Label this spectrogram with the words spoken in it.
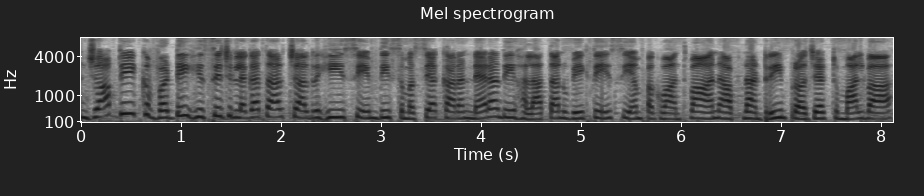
ਪੰਜਾਬ ਦੇ ਇੱਕ ਵੱਡੇ ਹਿੱਸੇ 'ਚ ਲਗਾਤਾਰ ਚੱਲ ਰਹੀ ਸੇਮ ਦੀ ਸਮੱਸਿਆ ਕਾਰਨ ਨਹਿਰਾਂ ਦੇ ਹਾਲਾਤਾਂ ਨੂੰ ਵੇਖਦੇ ਸੀਐਮ ਭਗਵੰਤ ਮਾਨ ਆਪਣਾ ਡ੍ਰੀਮ ਪ੍ਰੋਜੈਕਟ ਮਾਲਵਾ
